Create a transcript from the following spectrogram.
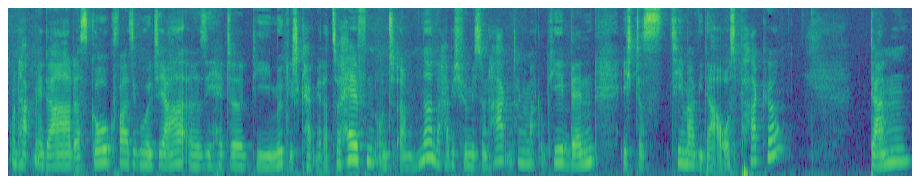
und habe mir da das Go quasi geholt, ja, äh, sie hätte die Möglichkeit, mir da zu helfen und ähm, ne, da habe ich für mich so einen Haken dran gemacht, okay, wenn ich das Thema wieder auspacke, dann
